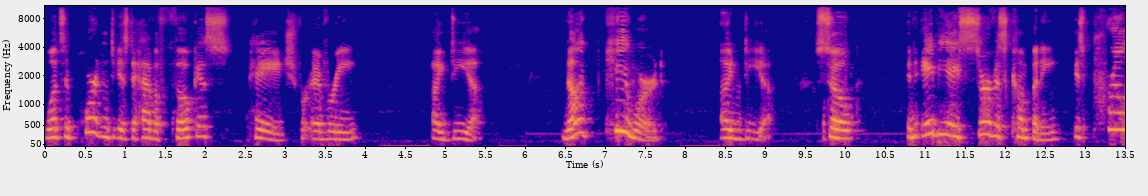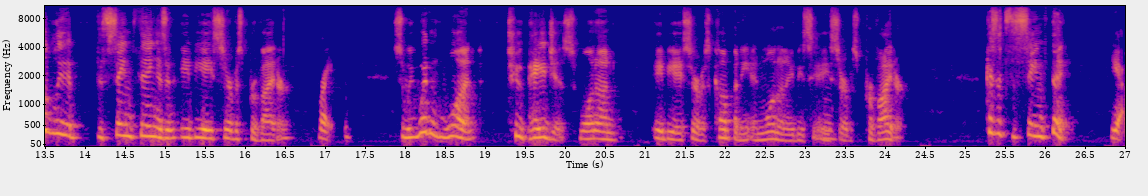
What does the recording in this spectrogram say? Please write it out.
what's important is to have a focus page for every idea, not keyword, idea. So, an ABA service company is probably the same thing as an ABA service provider. Right So we wouldn't want two pages, one on ABA service company and one on ABA Mm. service provider, because it's the same thing. Yeah.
